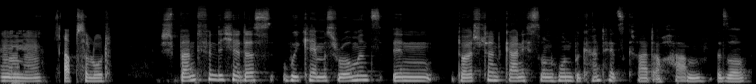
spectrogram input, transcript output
Mhm, absolut. Spannend finde ich ja, dass We Came as Romans in Deutschland gar nicht so einen hohen Bekanntheitsgrad auch haben. Also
